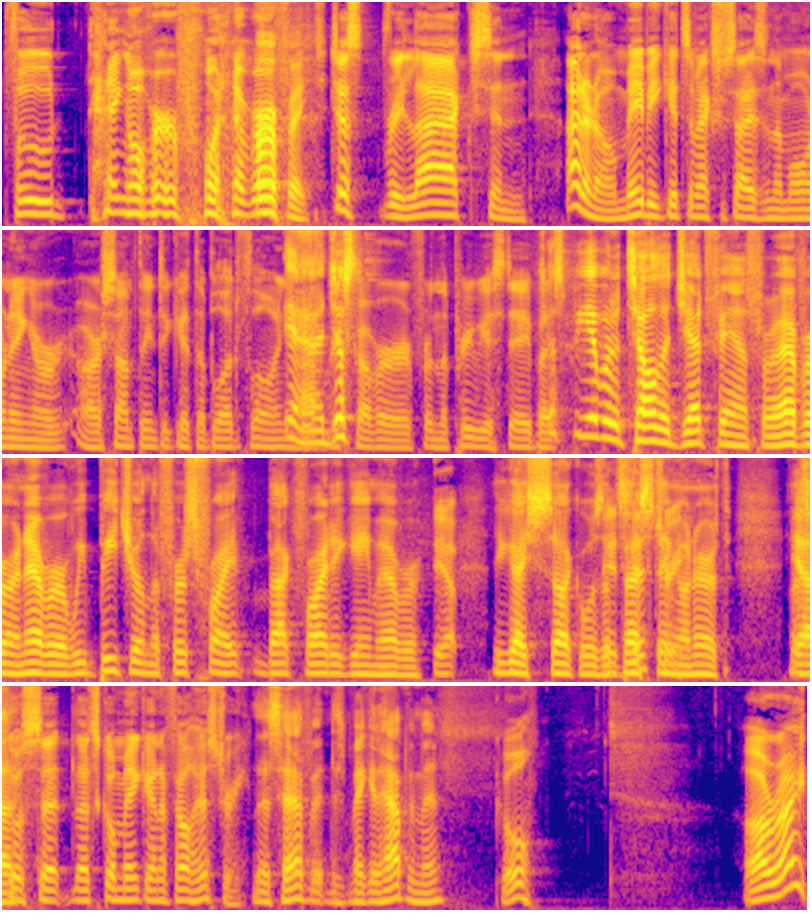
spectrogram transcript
food hangover, whatever. Perfect. Just relax and I don't know, maybe get some exercise in the morning or or something to get the blood flowing. Yeah, and just- recover from the previous day. But just be able to tell the jet fans forever and ever we beat you on the first Friday, back friday game ever yep, you guys suck it was the It's best history. thing on earth let's yeah go set. Let's go make NFL history. let's have it let's make it happen man Cool. All right.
